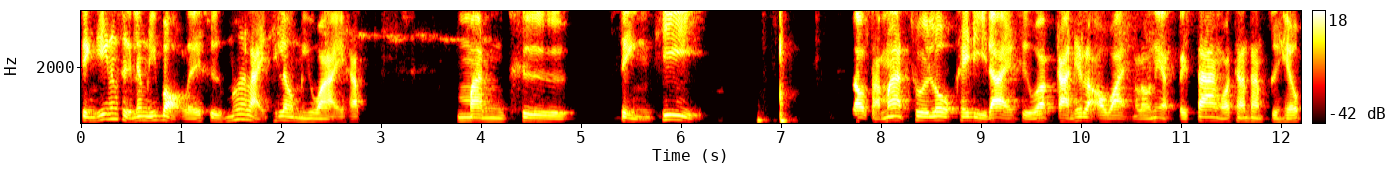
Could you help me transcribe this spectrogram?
สิ่งที่หนังสือเล่มนี้บอกเลยคือเมื่อไหร่ที่เรามีวายครับ มันคือสิ่งที่เราสามารถช่วยโลกให้ดีได้ คือว่าการที่เราเอาวายของเราเนี่ยไปสร้างวัฒนธรรมคือ help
